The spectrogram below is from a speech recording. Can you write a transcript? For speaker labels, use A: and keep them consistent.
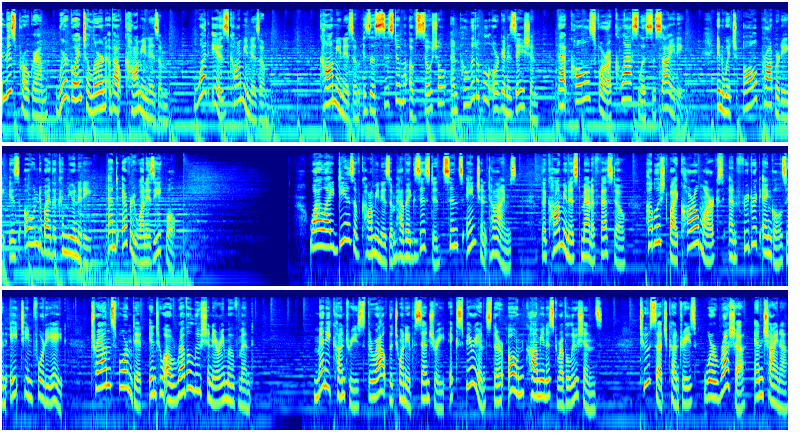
A: In this program, we're going to learn about communism. What is communism? Communism is a system of social and political organization that calls for a classless society in which all property is owned by the community and everyone is equal. While ideas of communism have existed since ancient times, the Communist Manifesto, published by Karl Marx and Friedrich Engels in 1848, transformed it into a revolutionary movement. Many countries throughout the 20th century experienced their own communist revolutions. Two such countries were Russia and China.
